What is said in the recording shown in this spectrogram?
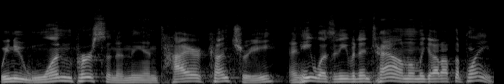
we knew one person in the entire country, and he wasn't even in town when we got off the plane.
